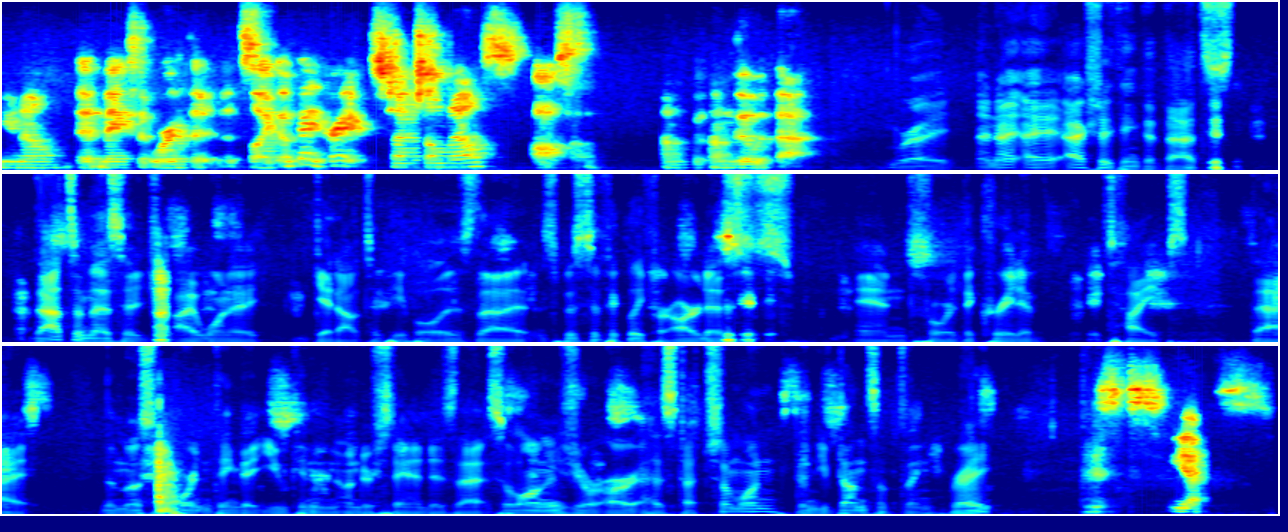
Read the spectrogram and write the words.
you know, it makes it worth it. It's like, okay, great, let's touch someone else. Awesome. I'm, I'm good with that. Right. And I, I actually think that that's, that's a message I want to get out to people is that specifically for artists and for the creative types that the most important thing that you can understand is that so long as your art has touched someone, then you've done something, right? Yes.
